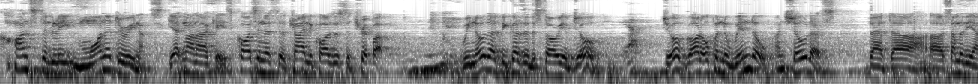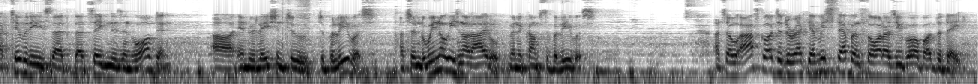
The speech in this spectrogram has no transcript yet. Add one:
constantly monitoring us, getting on our case, causing us to, trying to cause us to trip up. We know that because of the story of Job. Yeah. Job, God opened the window and showed us that uh, uh, some of the activities that, that Satan is involved in uh, in relation to, to believers. And so we know he's not idle when it comes to believers. And so ask God to direct every step and thought as you go about the day.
